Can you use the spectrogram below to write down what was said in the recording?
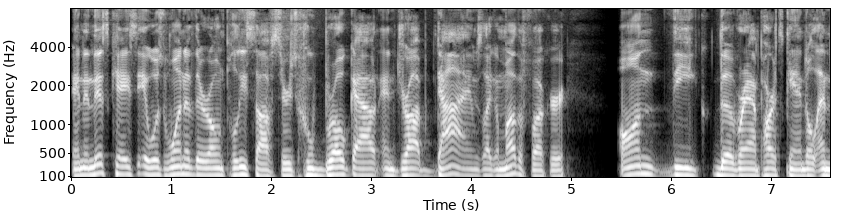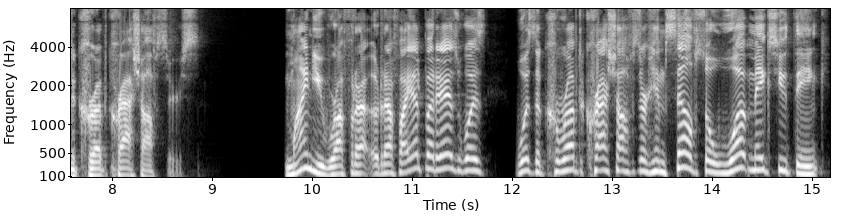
And in this case, it was one of their own police officers who broke out and dropped dimes like a motherfucker on the the Rampart scandal and the corrupt crash officers. Mind you, Rafael Perez was was a corrupt crash officer himself. So what makes you think,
